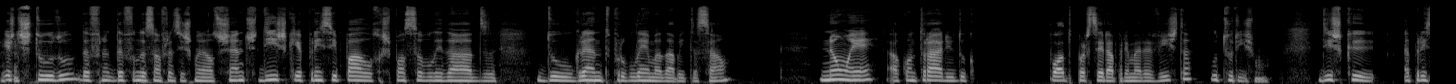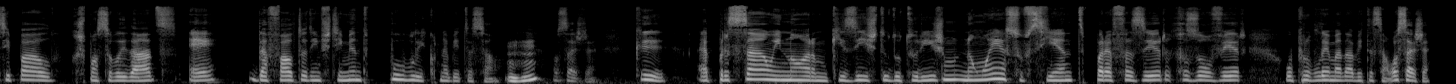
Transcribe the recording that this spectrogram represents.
Este estudo da, da Fundação Francisco Manuel dos Santos diz que a principal responsabilidade do grande problema da habitação não é, ao contrário do que pode parecer à primeira vista, o turismo. Diz que a principal responsabilidade é da falta de investimento público na habitação. Uhum. Ou seja, que a pressão enorme que existe do turismo não é suficiente para fazer resolver o problema da habitação. Ou seja,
